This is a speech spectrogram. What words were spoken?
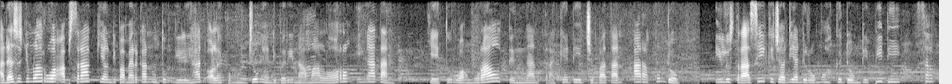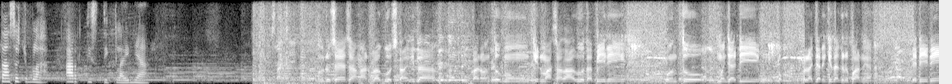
Ada sejumlah ruang abstrak yang dipamerkan untuk dilihat oleh pengunjung yang diberi nama Lorong Ingatan, yaitu ruang mural dengan tragedi jembatan Arakundo, ilustrasi kejadian di rumah gedung DPD, serta sejumlah artistik lainnya menurut saya sangat bagus karena kita bukan untuk mungkin masa lalu tapi ini untuk menjadi pelajaran kita ke depannya. Jadi ini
